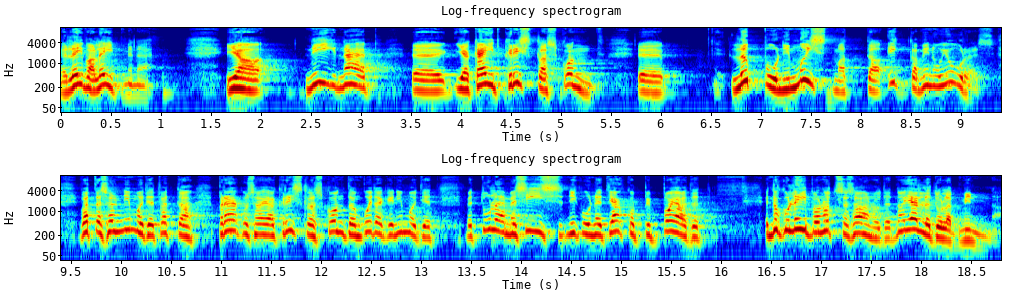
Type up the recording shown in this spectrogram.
leiva leidmine. ja nii näeb ja käib kristlaskond lõpuni mõistmata ikka minu juures. vaata, see on niimoodi, et vaata, praeguse aja kristlaskond on kuidagi niimoodi, et me tuleme siis nagu need Jakobi pojad, et et nagu leib on otsa saanud, et no jälle tuleb minna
